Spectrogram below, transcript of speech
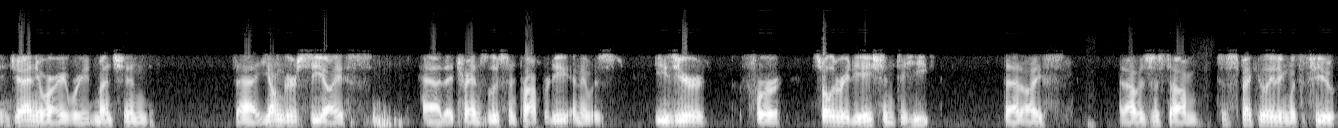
in January, where you mentioned that younger sea ice had a translucent property, and it was easier for solar radiation to heat that ice. And I was just um, just speculating with a few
